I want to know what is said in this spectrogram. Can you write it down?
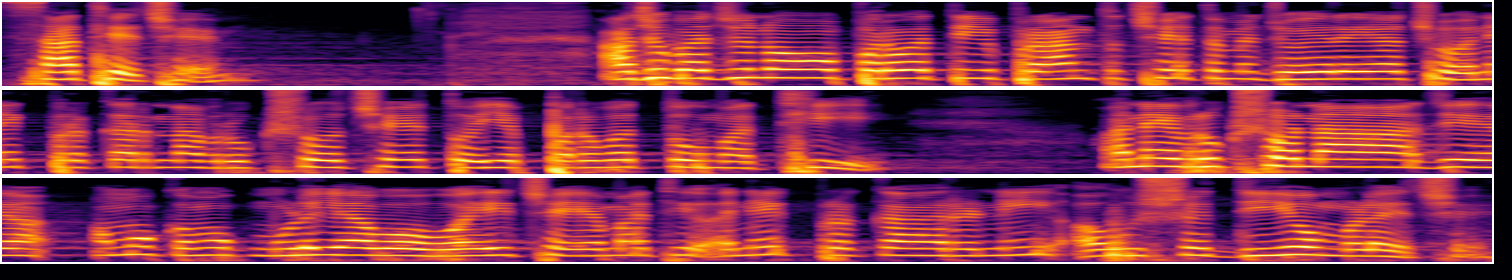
સાથે છે. આજુબાજુનો પર્વતીય પ્રાંત છે, તમે જોઈ રહ્યા છો, અનેક પ્રકારના વૃક્ષો છે, તો એ પર્વતોમાંથી અને વૃક્ષોના જે અમુક અમુક મૂળિયાઓ હોય છે, એમાંથી અનેક પ્રકારની ઔષધિઓ મળે છે.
